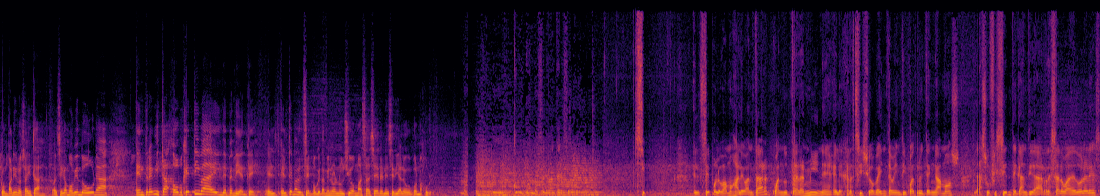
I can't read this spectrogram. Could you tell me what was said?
compañeros, ahí está. Sigamos viendo una entrevista objetiva e independiente. El, tema del CEPO, que también lo anunció más ayer en ese diálogo con Majul. ¿Cómo, ¿Cuándo se levanta el CEPO? Sí el cepo lo vamos a levantar cuando termine el ejercicio 2024 y tengamos la suficiente cantidad de reserva de dólares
